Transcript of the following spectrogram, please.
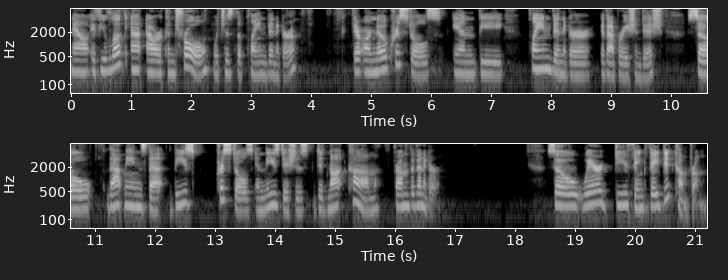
Now, if you look at our control, which is the plain vinegar, there are no crystals in the plain vinegar evaporation dish. So that means that these crystals in these dishes did not come from the vinegar. So where do you think they did come from?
